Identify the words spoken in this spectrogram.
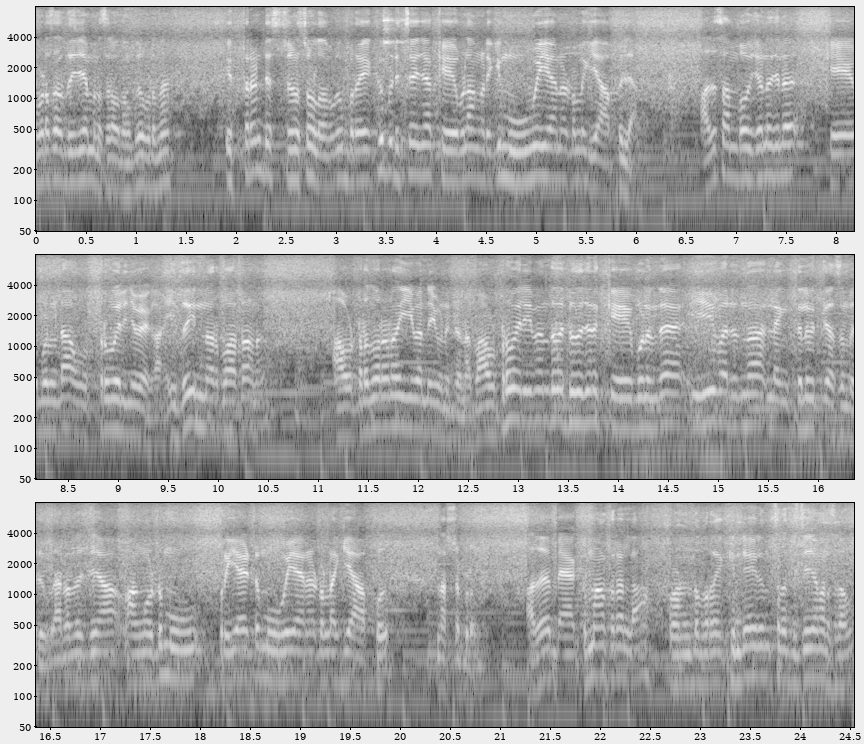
ഇവിടെ ശ്രദ്ധിച്ചാൽ മനസ്സിലാവും. നമുക്ക് ഇവിടുന്ന് ഇത്രയും ഡിസ്റ്റൻസ് ഉള്ളൂ നമുക്ക് ബ്രേക്ക് പിടിച്ച് കഴിഞ്ഞാൽ കേബിൾ അങ്ങോട്ടേക്ക് മൂവ് ചെയ്യാനായിട്ടുള്ള ഗ്യാപ്പില്ല അത് സംഭവിച്ചതെന്ന് വെച്ചാൽ കേബിളിന്റെ ഔട്ടർ വലിഞ്ഞു വേഗം ഇത് ഇന്നർ പാർട്ടാണ് ഔട്ടർ എന്ന് പറയുന്നത് ഈ വരുന്ന യൂണിറ്റാണ് അപ്പോൾ ഔട്ടർ വലിയുമ്പോൾ എന്ത് പറ്റുമെന്ന് വെച്ചാൽ കേബിളിന്റെ ഈ വരുന്ന ലെങ്ത്തിൽ വ്യത്യാസം വരും. കാരണം എന്താ വെച്ച് കഴിഞ്ഞാൽ അങ്ങോട്ട് മൂവ് ഫ്രീ ആയിട്ട് മൂവ് ചെയ്യാനായിട്ടുള്ള ഗ്യാപ്പ് നഷ്ടപ്പെടും. അത് ബാക്ക് മാത്രമല്ല ഫ്രണ്ട് ബ്രേക്കിന്റെ ആയാലും ശ്രദ്ധിച്ച് കഴിഞ്ഞാൽ മനസ്സിലാവും.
